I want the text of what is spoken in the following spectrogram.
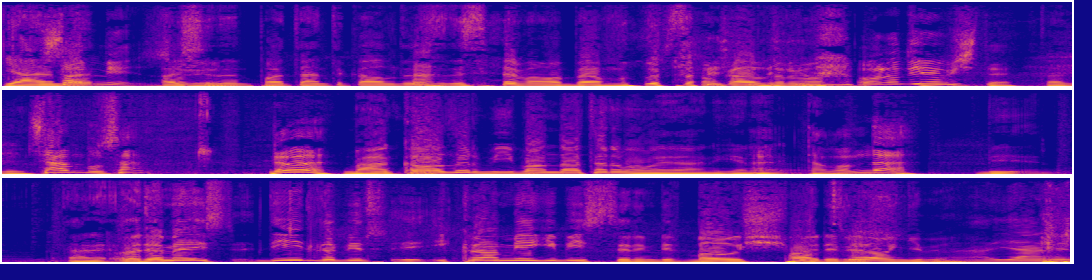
Yani Sen ben mi soruyorum? aşının patenti kaldırsın isterim ama ben bulursam kaldırmam. Onu diyorum işte. Tabii. Sen bulsan değil mi? Ben kaldırırım iyi banda atarım ama yani gene. Ha, tamam da Bir yani ödeme değil de bir e, ikramiye gibi isterim bir bağış böyle Patreon bir gibi. Yani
